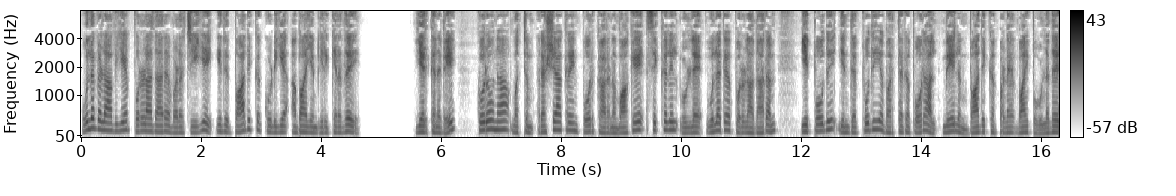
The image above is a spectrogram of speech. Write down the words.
உலகளாவிய பொருளாதார வளர்ச்சியையே இது பாதிக்கக்கூடிய அபாயம் இருக்கிறது. ஏற்கனவே கொரோனா மற்றும் ரஷ்யாக்ரைன் போர் காரணமாக சிக்கலில் உள்ள உலக பொருளாதாரம் இப்போது இந்த புதிய வர்த்தக போரால் மேலும் பாதிக்கப்பட வாய்ப்பு உள்ளது.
